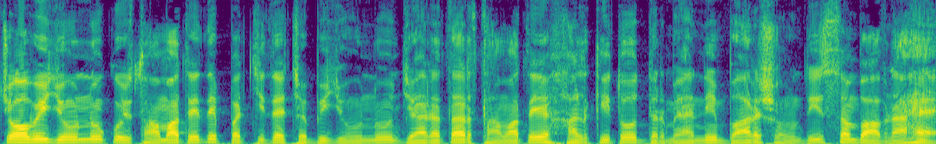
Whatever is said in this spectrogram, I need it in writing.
24 ਜੂਨ ਨੂੰ ਕੁਝ ਥਾਵਾਂ ਤੇ ਤੇ 25 ਤੇ 26 ਜੂਨ ਨੂੰ ਜ਼ਿਆਦਾਤਰ ਥਾਵਾਂ ਤੇ ਹਲਕੀ ਤੋਂ ਦਰਮਿਆਨੀ ਬਾਰਿਸ਼ ਹੋਣ ਦੀ ਸੰਭਾਵਨਾ ਹੈ।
